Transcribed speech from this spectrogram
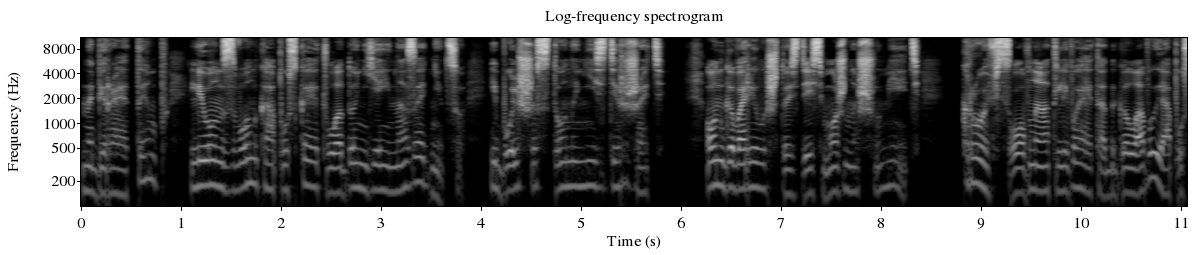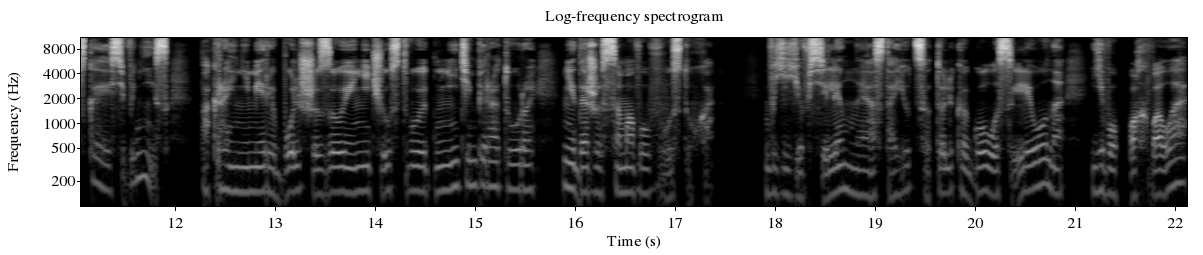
Набирая темп, Леон звонко опускает ладонь ей на задницу, и больше стона не сдержать. Он говорил, что здесь можно шуметь, Кровь словно отливает от головы, опускаясь вниз. По крайней мере, больше Зои не чувствует ни температуры, ни даже самого воздуха. В ее вселенной остаются только голос Леона, его похвала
